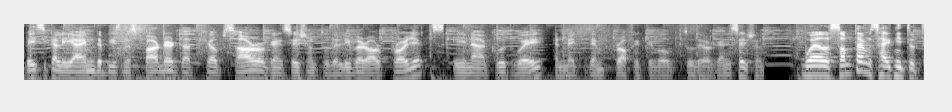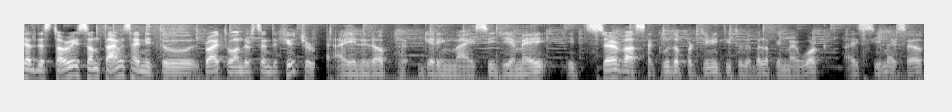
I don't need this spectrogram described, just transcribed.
Basically, I'm the business partner that helps our organization to deliver our projects in a good way and make them profitable to the organization. Well, sometimes I need to tell the story, sometimes I need to try to understand the future. I ended up getting my CGMA. It served as a good opportunity to develop in my work. I see myself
